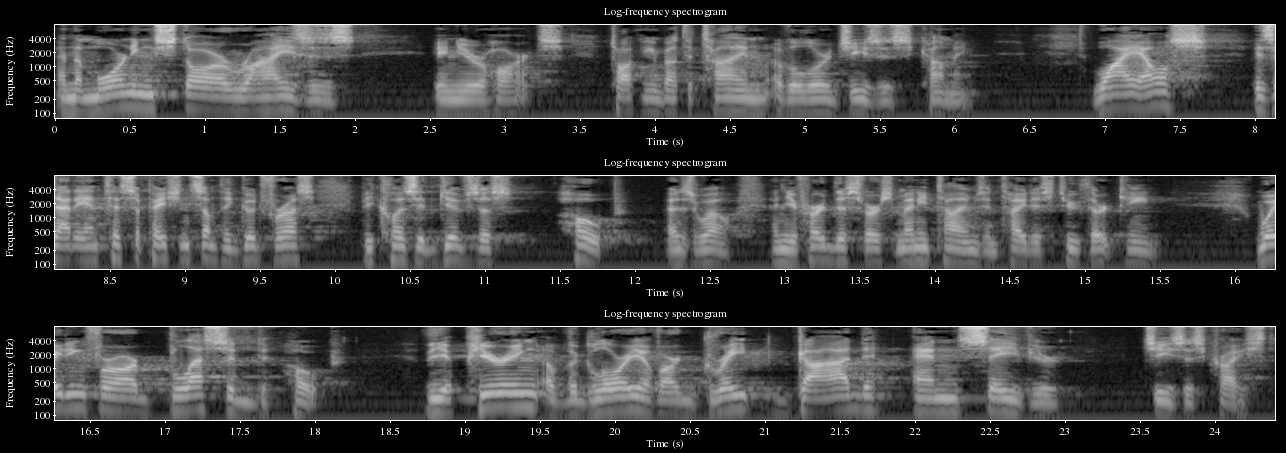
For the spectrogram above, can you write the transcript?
and the morning star rises in your hearts. Talking about the time of the Lord Jesus coming. Why else is that anticipation something good for us? Because it gives us hope as well. And you've heard this verse many times in Titus 2.13. Waiting for our blessed hope the appearing of the glory of our great God and Savior, Jesus Christ.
